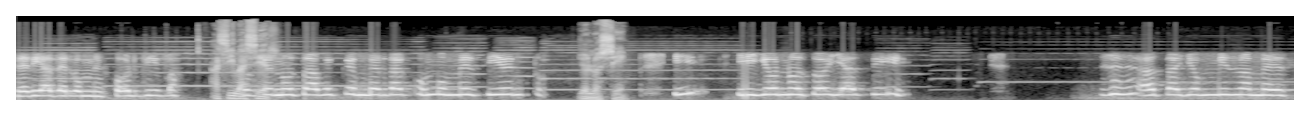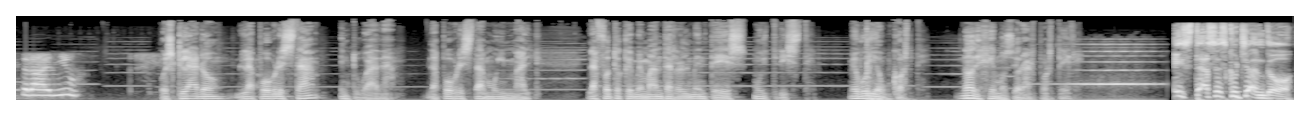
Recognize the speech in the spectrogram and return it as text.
sería de lo mejor, Diva. Así va a porque ser. no sabe que en verdad cómo me siento. Yo lo sé. Y, y yo no soy así. Hasta yo misma me extraño. Pues claro, la pobre está entubada. La pobre está muy mal. La foto que me manda realmente es muy triste. Me voy a un corte. No dejemos de orar por Tere. Estás escuchando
